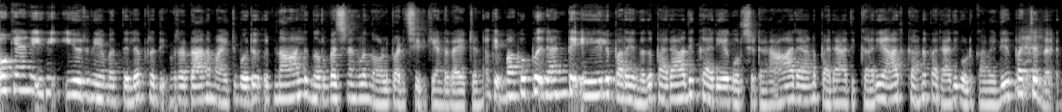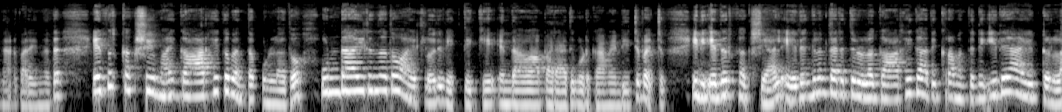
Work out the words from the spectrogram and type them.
ഓക്കെ ആൻഡ് ഇനി ഈ ഒരു നിയമത്തിൽ പ്രധാനമായിട്ടും ഒരു ഒരു നാല് നിർവചനങ്ങൾ നമ്മൾ പഠിച്ചിരിക്കേണ്ടതായിട്ടുണ്ട്. ഓക്കെ വകുപ്പ് രണ്ട് എയിൽ പറയുന്നത് പരാതിക്കാരിയെ കുറിച്ചിട്ടാണ്. ആരാണ് പരാതിക്കാരി? ആർക്കാണ് പരാതി കൊടുക്കാൻ വേണ്ടി പറ്റുന്നത് എന്നാണ് പറയുന്നത്. എതിർകക്ഷിയുമായി ഗാർഹിക ബന്ധമുള്ളതോ ഉണ്ടായിരുന്നതോ ആയിട്ടുള്ള ഒരു വ്യക്തിക്ക് എന്താവാം പരാതി കൊടുക്കാൻ വേണ്ടിയിട്ട് പറ്റും. ഇനി എതിർകക്ഷിയാൽ ഏതെങ്കിലും തരത്തിലുള്ള ഗാർഹിക അതിക്രമത്തിന് ഇരയായിട്ടുള്ള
